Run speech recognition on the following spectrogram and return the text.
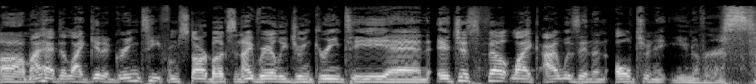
Um, I had to like get a green tea from Starbucks and I rarely drink green tea and it just felt like I was in an alternate universe.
